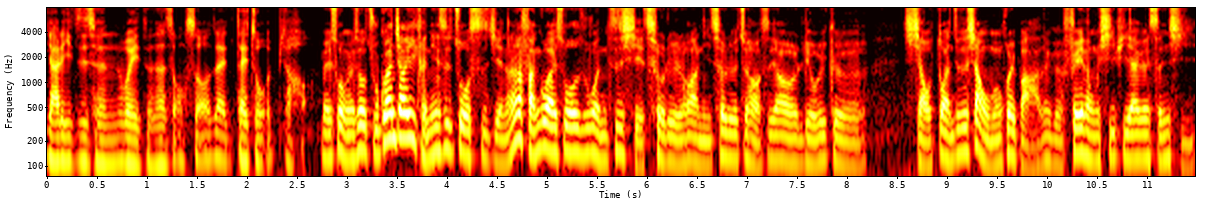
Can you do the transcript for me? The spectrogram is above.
压力支撑位的那种时候再再做比较好。没错没错，主观交易肯定是做事件的。那反过来说，如果你是写策略的话，你策略最好是要留一个小段，就是像我们会把那个非农 CPI 跟升息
